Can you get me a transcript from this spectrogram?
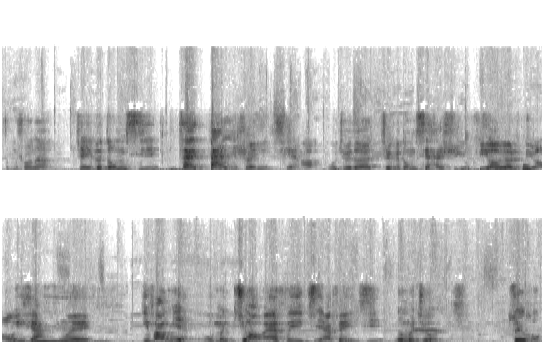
怎么说呢？这个东西在诞生以前啊，我觉得这个东西还是有必要要聊一下，因为一方面我们叫 FAG FAG，那么就最后。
